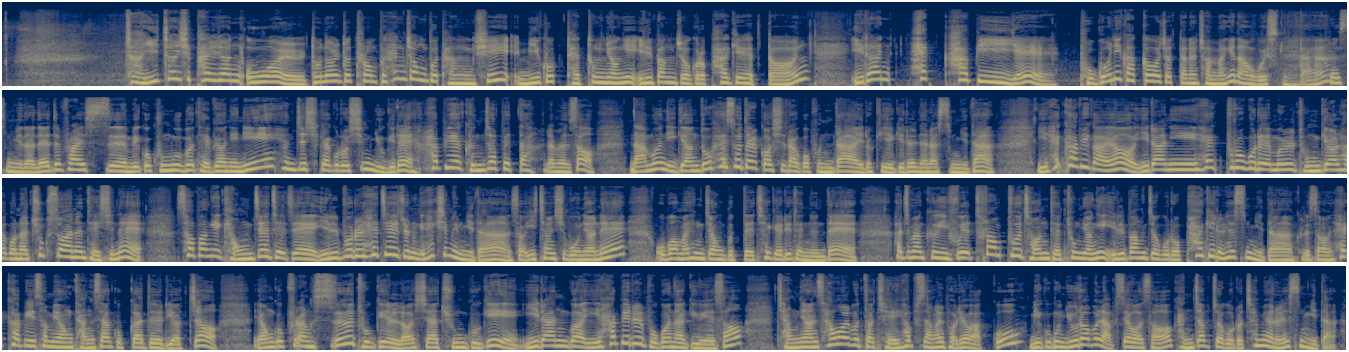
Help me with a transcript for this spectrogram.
자, 2018년 5월 도널드 트럼프 행정부 당시 미국 대통령이 일방적으로 파기했던 이란 핵 합의에 복원이 가까워졌다는 전망이 나오고 있습니다. 그렇습니다. 네드 프라이스 미국 국무부 대변인이 현지 시각으로 16일에 합의에 근접했다라면서 남은 이견도 해소될 것이라고 본다 이렇게 얘기를 내놨습니다. 이 핵합의가요 이란이 핵 프로그램을 동결하거나 축소하는 대신에 서방이 경제 제재 일부를 해제해 주는 게 핵심입니다. 그래서 2015년에 오바마 행정부 때 체결이 됐는데 하지만 그 이후에 트럼프 전 대통령이 일방적으로 파기를 했습니다. 그래서 핵합의 서명 당사 국가들이었죠. 영국, 프랑스, 독일, 러시아, 중국이 이란과 이 합의를 복원하기 위해서 작년 4월부터 재협상을 벌여왔고 미국은 유럽을 앞세워서 간접적으로 참여를 했습니다.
